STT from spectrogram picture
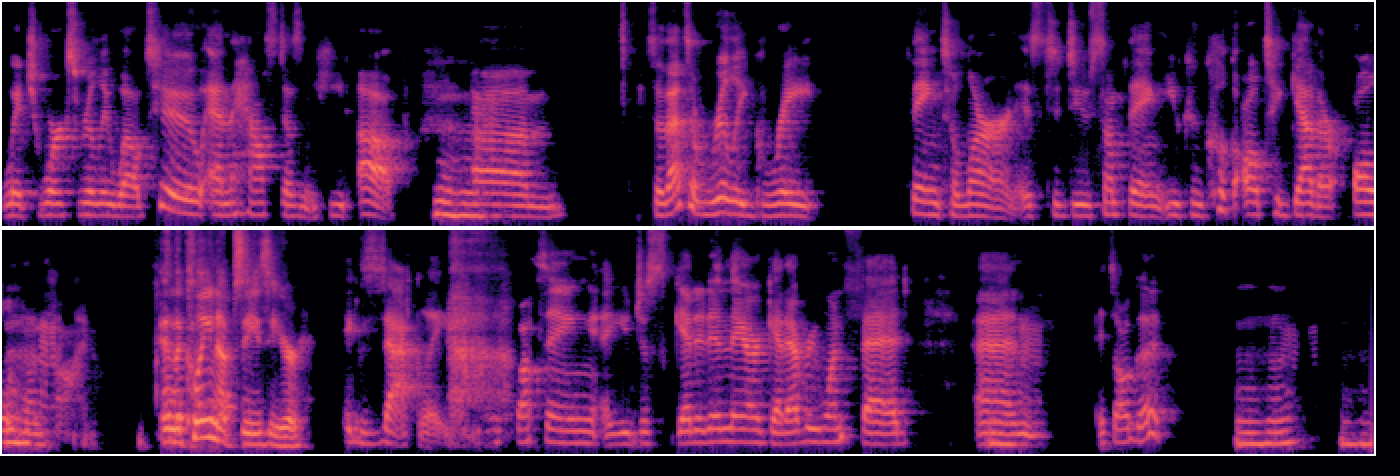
which works really well too. And the house doesn't heat up. Mm-hmm. Um, so that's a really great thing to learn is to do something you can cook all together all mm-hmm. at one time. And the cleanup's easier. Exactly. fussing, you just get it in there, get everyone fed and mm-hmm. it's all good. Mm-hmm. Mm-hmm.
